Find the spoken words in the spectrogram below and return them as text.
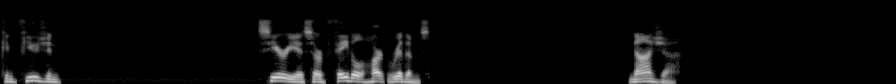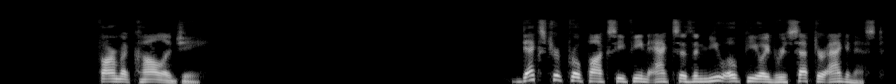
Confusion serious or fatal heart rhythms Nausea Pharmacology Dextropropoxyphene acts as a mu-opioid receptor agonist.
